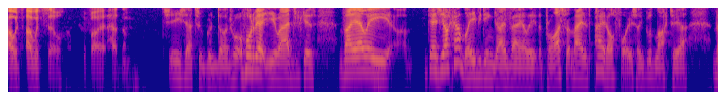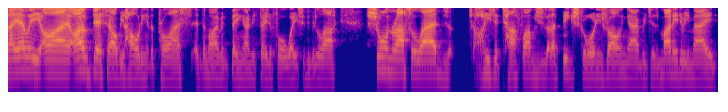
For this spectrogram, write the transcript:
I would I would sell if I had them. Jeez, that's a good dodge. What about you, Ads? Because Vailea, Desi, I can't believe you didn't go Vailea at the price, but mate, it's paid off for you. So good luck to you, Vailea. I I dare say I'll be holding at the price at the moment, being only three to four weeks with a bit of luck. Sean Russell, lads, oh, he's a tough one because he's got that big score and he's rolling average. There's money to be made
